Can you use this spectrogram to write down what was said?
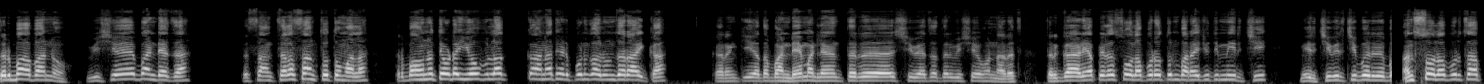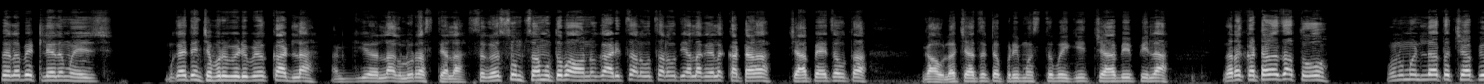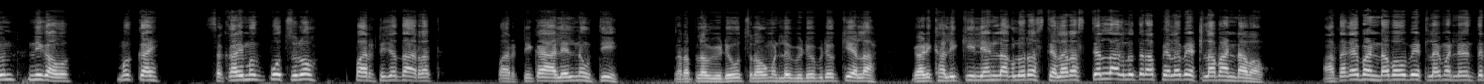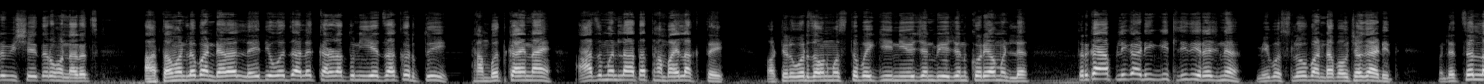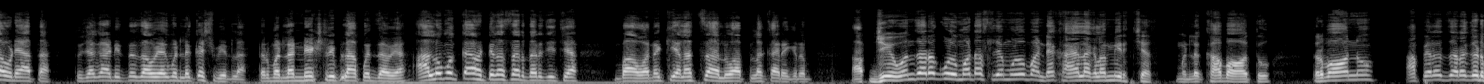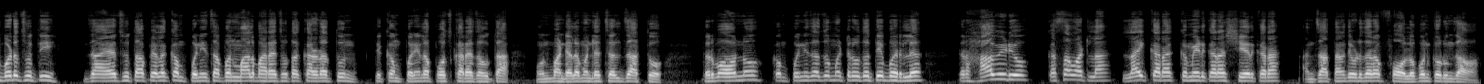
तर बाबानो विषय भांड्याचा. तर सांग चला सांगतो तुम्हाला. तर भाऊनो तेवढा यो ब्लॉग कानात हेडफोन घालून जरा ऐका. कारण की आता भांड्या म्हटल्यानंतर शिव्याचा तर विषय होणारच. तर गाडी आपल्याला सोलापुरातून भरायची होती मिरची. मिरची विरची भर आणि सोलापूरचं आपल्याला भेटलेलं महेश. मग काय त्यांच्याबरोबर व्हिडिओ व्हिडिओ काढला आणि लागलो रस्त्याला. सगळं सुमसाम होतं भावानं. गाडी चालवत चालवत या लागायला कटाळा. चहा प्यायचा होता. गावला चहाचं टपरी मस्तपैकी चहा बी पिला. जरा कटाळा जातो. म्हणून म्हटलं आता चहा पिऊन निघावं. मग काय? सकाळी मग पोचलो पार्टीच्या दारात. पार्टी काय आलेली नव्हती. जर आपला व्हिडिओ उचलावं म्हटलं व्हिडिओ व्हिडिओ केला. गाडी खाली केली आणि लागलो रस्त्याला. रस्त्याला लागलो तर आपल्याला भेटला भांडाभाव आता काय भांडाभाव भेटलाय म्हटल्यानंतर विषय तर होणारच. आता म्हटलं भांड्याला लय दिवस झालं कराडातून ये जा करतोय. थांबत काय नाही. आज म्हणलं आता थांबायला लागतंय. हॉटेलवर जाऊन मस्तपैकी नियोजन बियोजन करूया म्हटलं. तर काय आपली गाडी घेतली धीरजनं? मी बसलो भांडाभाऊच्या गाडीत. म्हटलं चल लावड्या आता. तुझ्या गाडीतनं जाऊया म्हटलं काश्मीरला. तर म्हटलं नेक्स्ट ट्रिपला आपण जाऊया. आलो मग काय हॉटेलला सरदारजीच्या भावानं केला चालू आपला कार्यक्रम. आप- जेवण जरा गुळमट असल्यामुळं भांड्या खायला लागला मिरच्याच म्हटलं खा भावा तू. तर भावांनो आपल्याला जरा गडबडच होती. जायचं होतं आपल्याला कंपनीचा पण माल भरायचा होता कार्डातून. ते कंपनीला पोच करायचा होता. म्हणून भांड्याला म्हटलं चल जातो. तर भावांनो कंपनीचा जो मटेरियल होता ते भरलं. तर हा व्हिडिओ कसा वाटला? लाईक करा कमेंट करा शेअर करा. आणि जाताना तेवढं जरा फॉलो पण करून जावा.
